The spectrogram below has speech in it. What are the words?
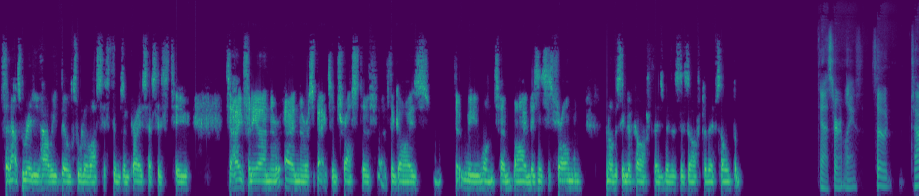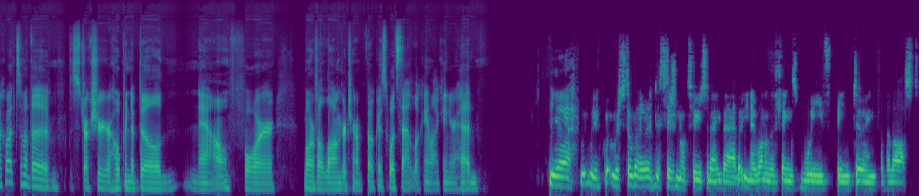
so that's really how we built all of our systems and processes to to hopefully earn the earn the respect and trust of, of the guys that we want to buy businesses from and, and obviously look after those businesses after they've sold them. Yeah, certainly. So talk about some of the, structure you're hoping to build now for more of a longer term focus. What's that looking like in your head? Yeah, we've we've still got a decision or two to make there. But you know, one of the things we've been doing for the last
